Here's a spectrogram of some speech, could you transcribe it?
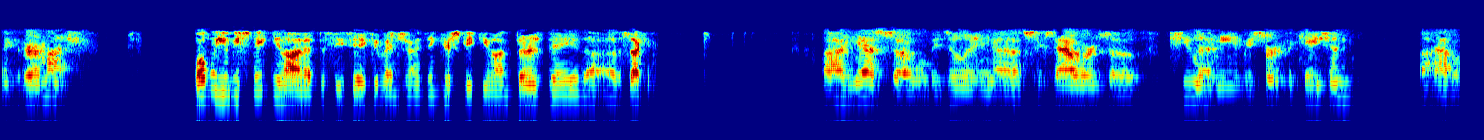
Thank you very much. What will you be speaking on at the CCA convention? I think you're speaking on Thursday, the uh, second. Uh, yes, uh, we'll be doing uh, six hours of QME recertification. I have a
